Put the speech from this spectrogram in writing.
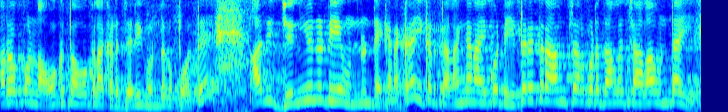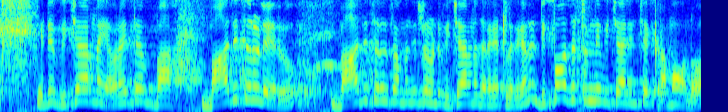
ఆరోపణలు అవకతవకలు అక్కడ జరిగి ఉండకపోతే అది జెన్యూనిటీ ఉండుంటే కనుక ఇక్కడ తెలంగాణ హైకోర్టు ఇతర ఇతర అంశాలు కూడా దానిలో చాలా ఉంటాయి. ఇటు విచారణ ఎవరైతే బా బాధితులు లేరు బాధితులకు సంబంధించినటువంటి విచారణ జరగట్లేదు కానీ డిపాజిటర్ని విచారించే క్రమంలో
